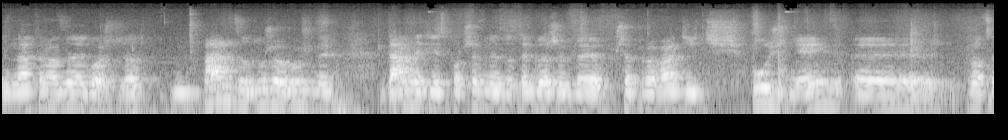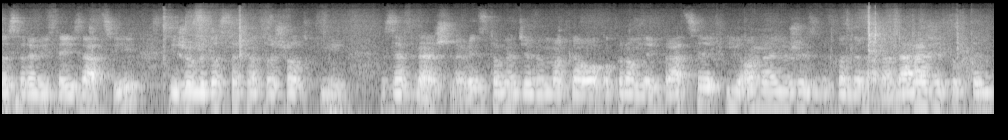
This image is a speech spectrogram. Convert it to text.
na temat zaległości. No, bardzo dużo różnych danych jest potrzebnych do tego, żeby przeprowadzić później e, proces rewitalizacji i żeby dostać na to środki zewnętrzne, więc to będzie wymagało ogromnej pracy i ona już jest wykonywana. Na razie tu w tym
